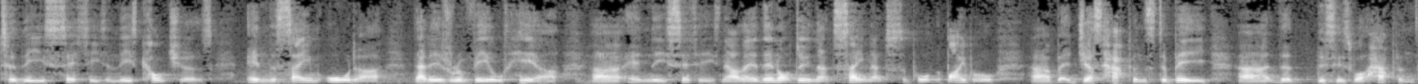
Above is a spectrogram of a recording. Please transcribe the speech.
to these cities and these cultures in the same order that is revealed here uh, in these cities. Now, they're, they're not doing that, saying that to support the Bible, uh, but it just happens to be uh, that this is what happened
